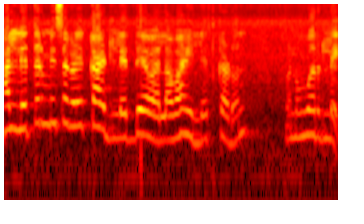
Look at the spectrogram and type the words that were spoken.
खाल्ले तर मी सगळे काढलेत देवाला वाहिलेत काढून पण वरले.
